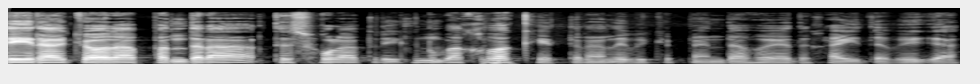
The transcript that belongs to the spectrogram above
13 14 15 ਤੇ 16 ਤਰੀਕ ਨੂੰ ਵੱਖ-ਵੱਖ ਖੇਤਰਾਂ ਦੇ ਵਿੱਚ ਪੈਂਦਾ ਹੋਇਆ ਦਿਖਾਈ ਦੇਵੇਗਾ।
